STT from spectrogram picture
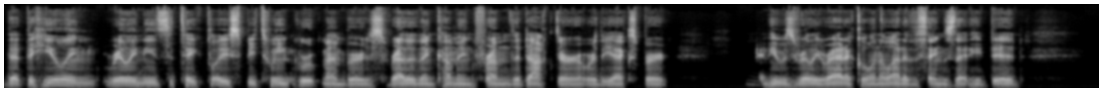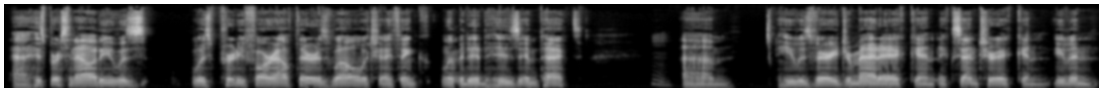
that the healing really needs to take place between group members rather than coming from the doctor or the expert. And he was really radical in a lot of the things that he did. Uh, his personality was was pretty far out there as well, which I think limited his impact. Hmm. Um, he was very dramatic and eccentric, and even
